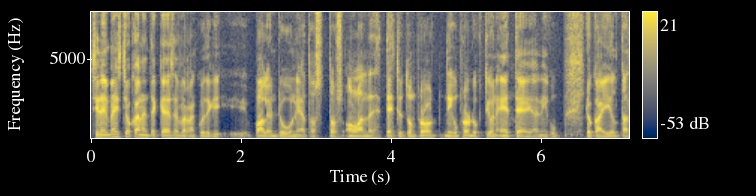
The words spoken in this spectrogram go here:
siinä meistä jokainen tekee sen verran kuitenkin paljon duunia. Tuossa ollaan tehty tuon pro, niin kuin produktion eteen ja niin kuin joka ilta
